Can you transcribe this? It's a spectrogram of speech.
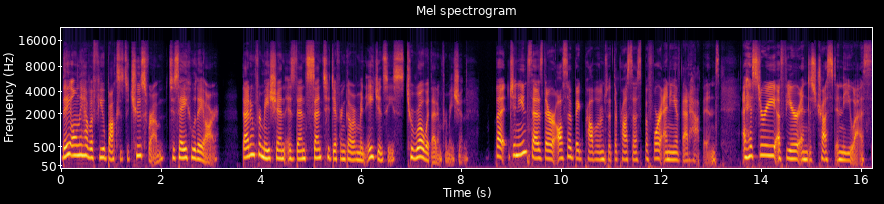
they only have a few boxes to choose from to say who they are. That information is then sent to different government agencies to roll with that information. But Janine says there are also big problems with the process before any of that happens. A history of fear and distrust in the US,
